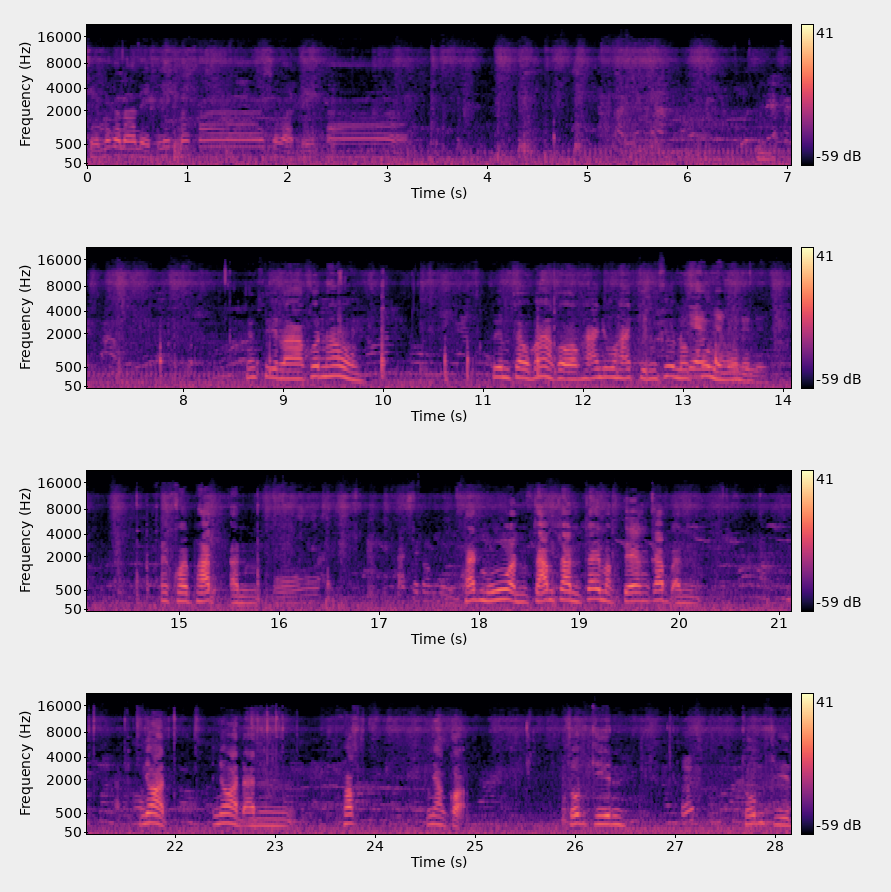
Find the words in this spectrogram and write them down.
ศูนย์พัฒนาเด็กเล็กนะคะ สวัสดีค่ะจังสีลาคนเฮาตื่นเช้ามาก็ออกหาอยู่หากินคือนกแกงคุ้นยังไงเนี่ยให้คอยพัด อันโอ้พัดใช่ต้องมือพัดหมูอันสามสั้นใส่หมักแตงกับ อันยอดยอดอันพักหยังเกาะ สมจีนเฮ้ยสมจีน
